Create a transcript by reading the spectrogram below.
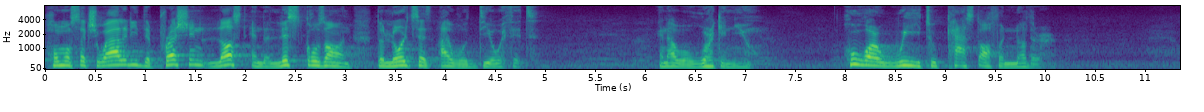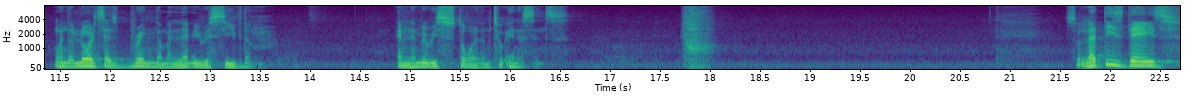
homosexuality, depression, lust, and the list goes on. The Lord says, I will deal with it and I will work in you. Who are we to cast off another when the Lord says, Bring them and let me receive them and let me restore them to innocence? So let these days,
